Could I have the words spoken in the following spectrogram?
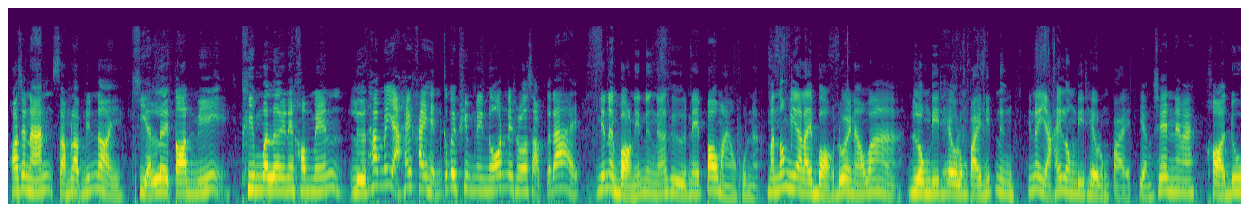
เพราะฉะนั้นสำหรับนิดหน่อยเขียนเลยตอนนี้ พิมพ์มาเลยในคอมเมนต์หรือถ้าไม่อยากให้ใครเห็นก็ไปพิมพ์ในโน้ตในโทรศัพท์ก็ได้ นิดหน่อยบอกนิดนึงนะคือในเป้าหมายของคุณอะมันต้องมีอะไรบอกด้วยนะว่า ลง detail ลงไปนิดนึงนิดหน่อยอยากให้ลง detail ลงไป อย่างเช่นใช่ไหมขอดู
